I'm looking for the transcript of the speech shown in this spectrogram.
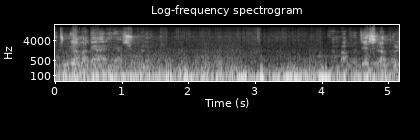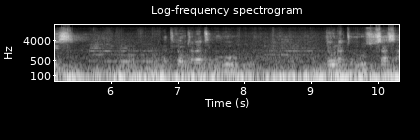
hutumia magari ya shule ambapo jeshi la polisi katika utaratibu huu ndio unaturuhusu sasa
